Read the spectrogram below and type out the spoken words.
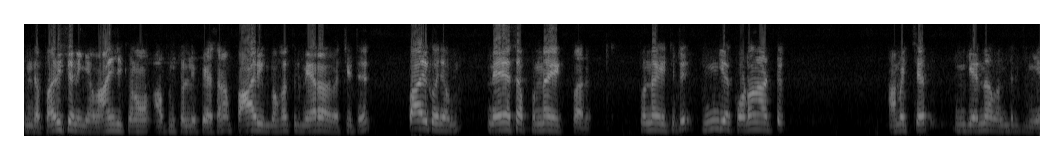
இந்த பரிசை நீங்க வாங்கிக்கணும் அப்படின்னு சொல்லி பேசுறேன் பாரி முகத்துக்கு நேரா வச்சுட்டு பாரி கொஞ்சம் லேசா புன்னகைப்பாரு. புன்னகைச்சிட்டு இங்க கொடநாட்டு அமைச்சர் இங்க என்ன வந்திருக்கீங்க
